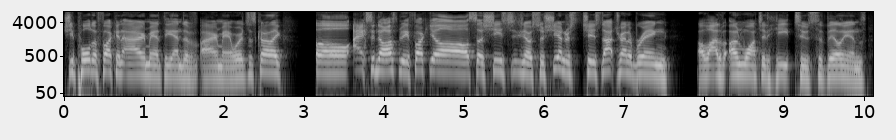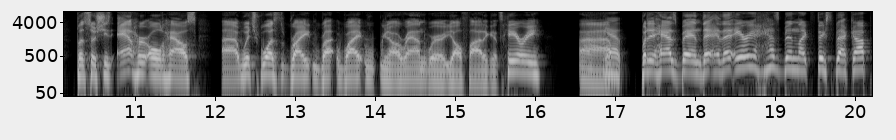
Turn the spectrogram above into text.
she pulled a fucking Iron Man at the end of Iron Man, where it's just kind of like, oh, me, fuck y'all. So she's you know, so she under she's not trying to bring a lot of unwanted heat to civilians, but so she's at her old house, uh, which was right, right, right, you know, around where y'all fought against Harry. Uh, Yep. But it has been that that area has been like fixed back up.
